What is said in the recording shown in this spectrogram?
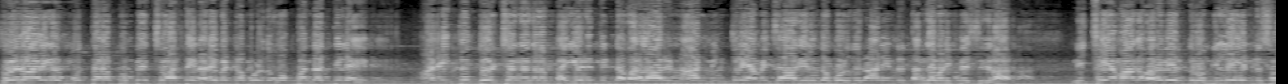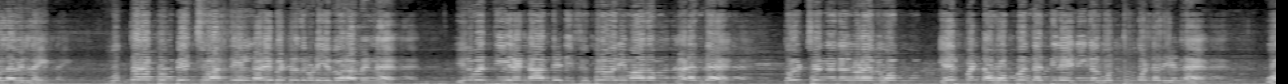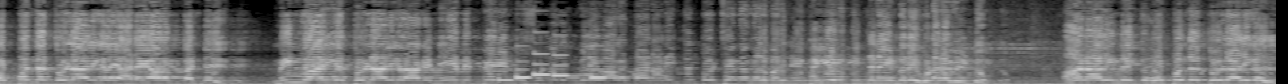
தொழிலாளிகள் முத்தரப்பு பேச்சுவார்த்தை நடைபெற்ற பொழுது ஒப்பந்தத்திலே அனைத்து தொழிற்சங்கங்களும் கையெழுத்திட்ட வரலாறு நான் மின்துறை அமைச்சராக இருந்த பொழுதுதான் என்று தங்கமணி பேசுகிறார். நிச்சயமாக வரவேற்கிறோம் இல்லை என்று சொல்லவில்லை. முத்தரப்பு பேச்சுவார்த்தையில் நடைபெற்றதனுடைய விவரம் என்ன? இருபத்தி இரண்டாம் தேதி பிப்ரவரி மாதம் நடந்த தொழிற்சங்கங்களுடைய ஏற்பட்ட ஒப்பந்தத்திலே நீங்கள் ஒத்துக்கொண்டது என்ன? ஒப்பந்த தொழிலாளிகளை அடையாளம் கண்டு மின் வாரிய தொழிலாளிகளாக நியமிப்பேன் என்று சொன்னதன் விளைவாகத்தான் அனைத்து தொழிற்சங்கங்களும் அதனை கையெழுத்திட்டன என்பதை உணர வேண்டும். ஆனால் இன்றைக்கு ஒப்பந்த தொழிலாளிகள்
